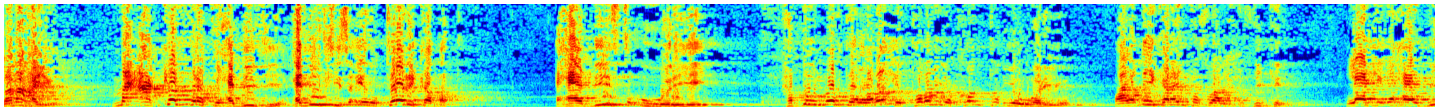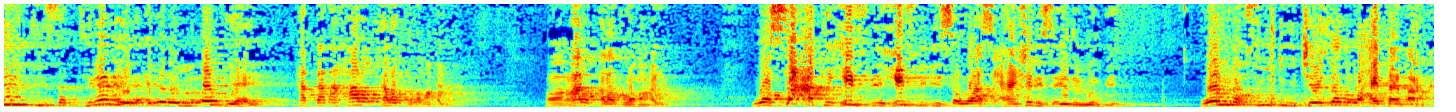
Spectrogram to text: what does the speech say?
lama hayo maca kafrati xadiidihi xadiidkiisa iyadu ka bata axaadiista uu wariyey hadduu moogtahay laba iyo toban iyo konton iyo wariyo waa la dhihi karaa intaas waa la kari laakiin axaadiistiisa tiradeeda iyadoo la og yahay haddana hal qalad lama hayo. Hal qalad lama hayo. Wa sacati xifdi xifdigiisa waasixaanshadiisa iyadoo la og yahay. Walmaqsuudu ujeeddadu waxay tahay marka.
